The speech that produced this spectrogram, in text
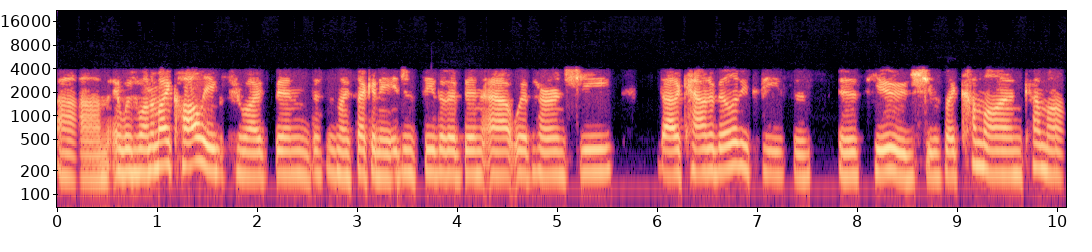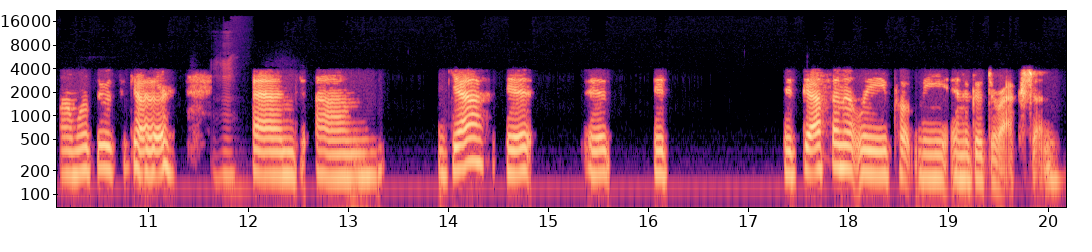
Um, it was one of my colleagues who I've been. This is my second agency that I've been at with her, and she that accountability piece is is huge. She was like, "Come on, come on, we'll do it together." Mm-hmm. And um, yeah, it it it definitely put me in a good direction,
